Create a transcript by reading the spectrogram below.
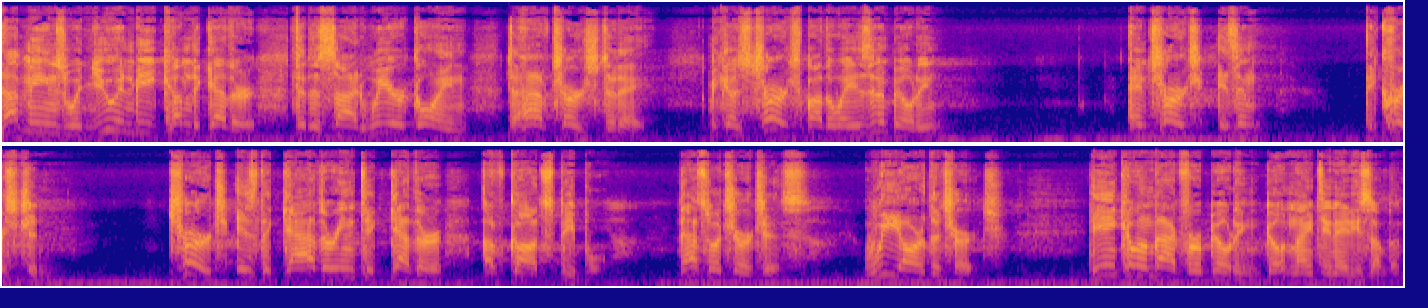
That means when you and me come together to decide we are going to have church today, because church, by the way, isn't a building, and church isn't a Christian. Church is the gathering together of God's people. That's what church is. We are the church. He ain't coming back for a building built in 1980 something.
